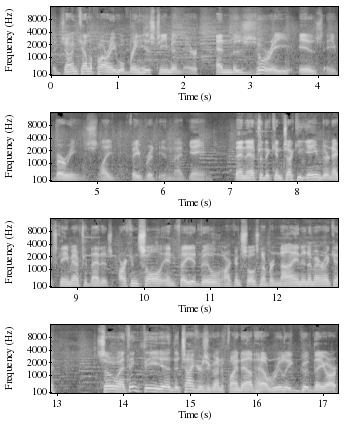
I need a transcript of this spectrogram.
But John Calipari will bring his team in there, and Missouri is a very slight favorite in that game. Then after the Kentucky game, their next game after that is Arkansas in Fayetteville. Arkansas is number nine in America. So I think the uh, the Tigers are going to find out how really good they are.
